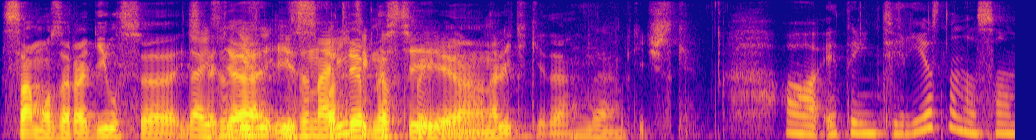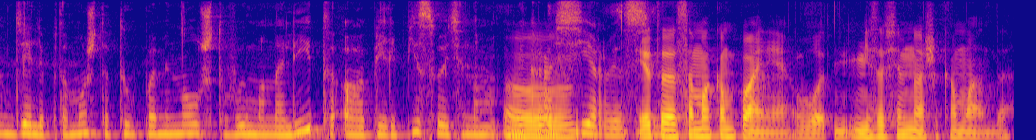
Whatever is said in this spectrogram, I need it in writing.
само зародился, да, исходя из, из, из, из потребностей и... аналитики, да, да, фактически. А, это интересно на самом деле, потому что ты упомянул, что вы монолит а, переписываете на э, микросервис. Это сама компания, вот, не совсем наша команда.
